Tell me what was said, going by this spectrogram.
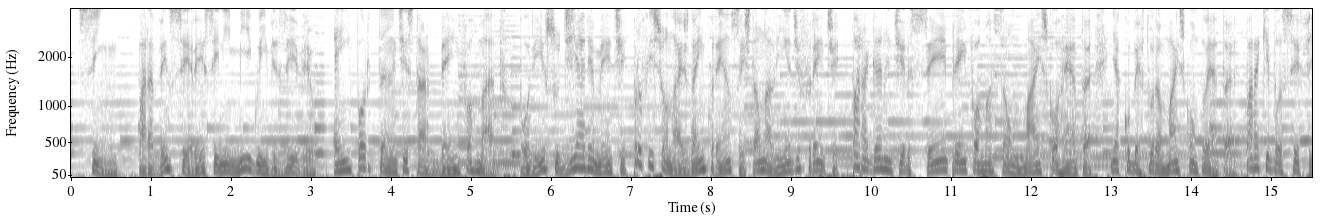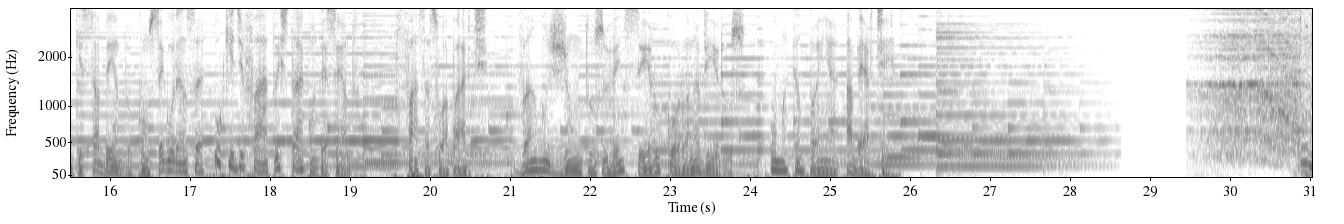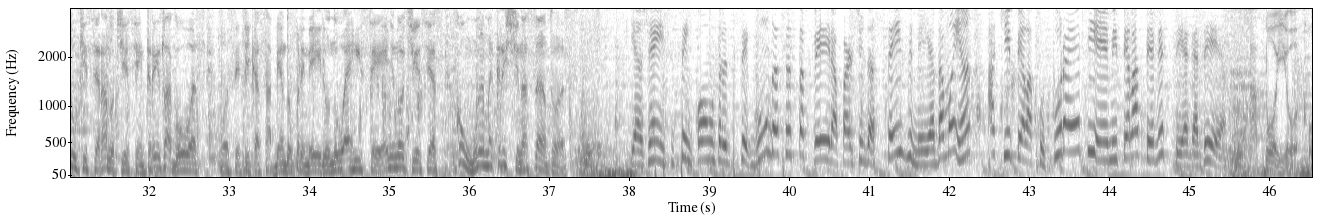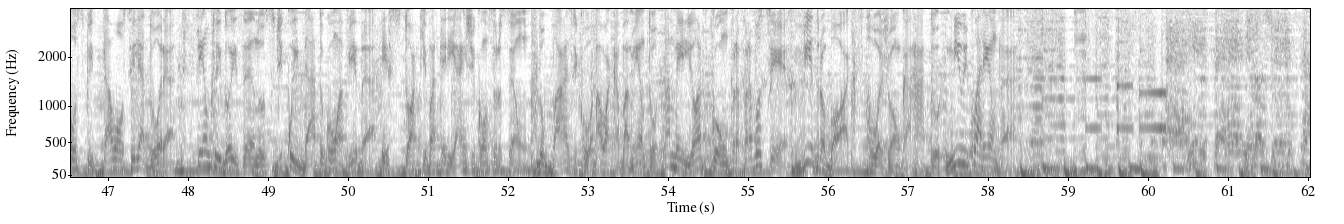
Sim, para vencer esse inimigo invisível, é importante estar bem informado. Por isso, diariamente, profissionais da imprensa estão na linha de frente para garantir sempre a informação mais correta e a cobertura mais completa, para que você fique sabendo com segurança o que de fato está acontecendo. Faça a sua parte. Vamos juntos vencer o coronavírus. Uma campanha aberta. Tudo o que será notícia em Três Lagoas, você fica sabendo primeiro no RCN Notícias com Ana Cristina Santos. E a gente se encontra de segunda a sexta-feira, a partir das seis e meia da manhã, aqui pela Cultura FM, pela TVC HD. Apoio Hospital Auxiliadora. 102 anos de cuidado com a vida. Estoque materiais de construção. Do básico ao acabamento, a melhor compra para você. Vidrobox, Rua João Carrato, 1040. Notícias.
